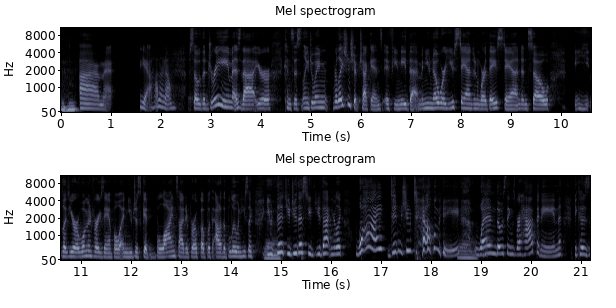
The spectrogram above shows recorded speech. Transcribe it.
Mhm. Um, yeah, I don't know. So the dream is that you're consistently doing relationship check-ins if you need them, and you know where you stand and where they stand. And so, like you're a woman, for example, and you just get blindsided, broke up with out of the blue, and he's like, "You Yeah. this, you do this, you do that," and you're like, "Why didn't you tell me Yeah. when those things were happening?" Because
